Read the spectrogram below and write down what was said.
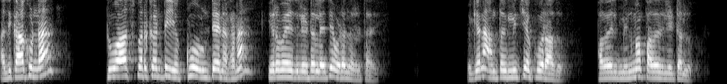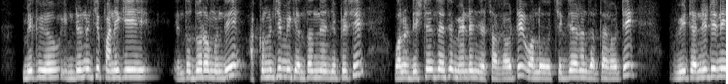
అది కాకుండా టూ అవర్స్ పర్ కంటే ఎక్కువ ఉంటే కనుక ఇరవై ఐదు లీటర్లు అయితే ఇవ్వడం జరుగుతుంది. ఓకేనా? అంతకు మించి ఎక్కువ రాదు. పదహైదు మినిమం పదహైదు లీటర్లు. మీకు ఇంటి నుంచి పనికి ఎంత దూరం ఉంది అక్కడ నుంచి మీకు ఎంత ఉంది అని చెప్పేసి వాళ్ళు డిస్టెన్స్ అయితే మెయింటైన్ చేస్తారు కాబట్టి వాళ్ళు చెక్ చేయడం జరుగుతుంది కాబట్టి వీటన్నిటిని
